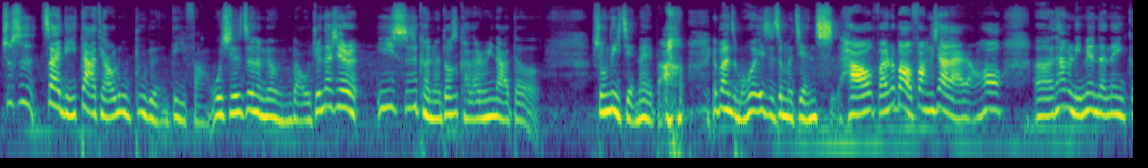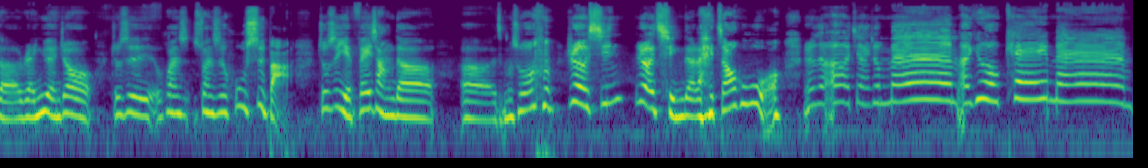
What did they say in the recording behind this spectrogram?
就是在离大条路不远的地方。我其实真的没有明白，我觉得那些人医师可能都是卡塔瑞娜的兄弟姐妹吧，要不然怎么会一直这么坚持？好，反正把我放下来，然后呃，他们里面的那个人员就就是算算是护士吧，就是也非常的呃，怎么说热心热情的来招呼我，然后说啊，进来说，Ma'am，Are you okay，Ma'am？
